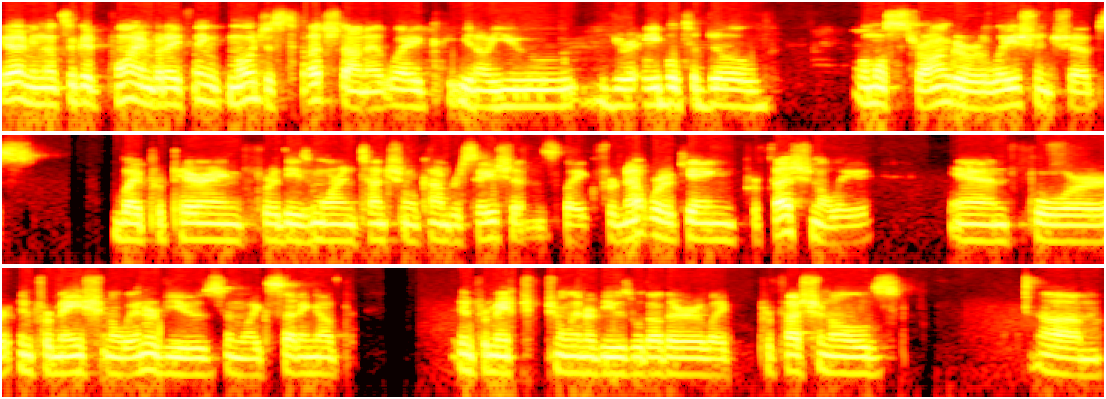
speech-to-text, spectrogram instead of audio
Yeah, I mean that's a good point, but I think Mo just touched on it. Like, you know, you you're able to build almost stronger relationships by preparing for these more intentional conversations, like for networking professionally and for informational interviews and like setting up informational interviews with other like professionals. Um,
